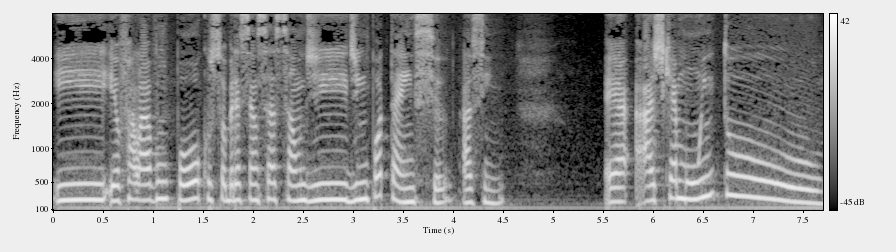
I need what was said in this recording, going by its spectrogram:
E eu falava um pouco sobre a sensação de, de impotência, assim. É, acho que é muito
